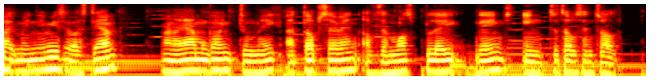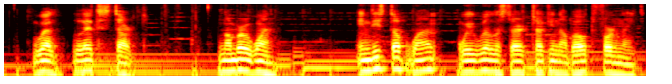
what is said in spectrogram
Hi, my name is Sebastian and I am going to make a top 7 of the most played games in 2012. Well, let's start. Number 1. In this top 1, we will start talking about Fortnite,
